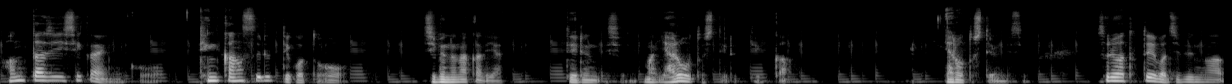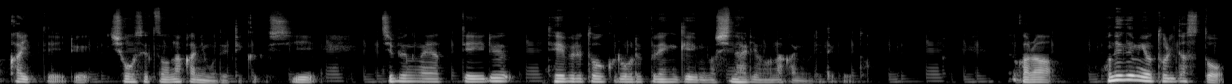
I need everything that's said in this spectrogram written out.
ファンタジー世界にこう、転換するってことを自分の中でやってるんですよね。まあ、やろうとしてるっていうか、やろうとしてるんですよ。それは例えば自分が書いている小説の中にも出てくるし、自分がやっているテーブルトークロールプレイングゲームのシナリオの中にも出てくると。だから、骨組みを取り出すと、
